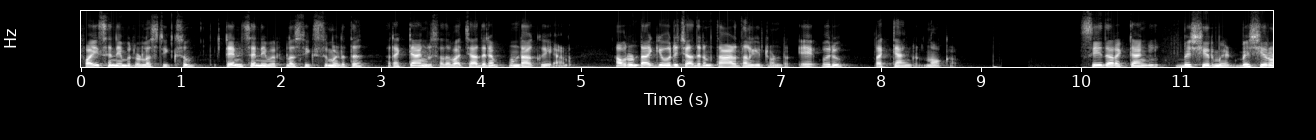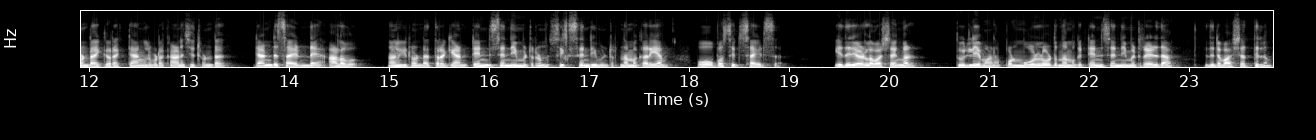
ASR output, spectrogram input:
ഫൈവ് സെന്റിമീറ്റർ ഉള്ള സ്റ്റിക്സും ടെൻ സെന്റിമീറ്റർ ഉള്ള സ്റ്റിക്സും എടുത്ത് റെക്റ്റാങ്കിൾസ് അഥവാ ചതുരം ഉണ്ടാക്കുകയാണ്. അവർ ഉണ്ടാക്കിയ ഒരു ചതുരം താഴെ നൽകിയിട്ടുണ്ട്. എ ഒരു റെക്റ്റാങ്കിൾ നോക്കാം. See the rectangle Basheer made Basheer ഉണ്ടാക്കിയ റെക്റ്റാങ്കിൾ ഇവിടെ കാണിച്ചിട്ടുണ്ട്. രണ്ട് സൈഡിന്റെ അളവ് നൽകിയിട്ടുണ്ട്. എത്രയൊക്കെയാണ്? ടെൻ സെന്റിമീറ്ററും സിക്സ് സെന്റിമീറ്ററും നമുക്കറിയാം ഓപ്പോസിറ്റ് സൈഡ്സ് എതിരെയുള്ള വശങ്ങൾ തുല്യമാണ്. അപ്പോൾ മുകളിലോട്ട് നമുക്ക് ടെൻ സെന്റിമീറ്റർ എഴുതാം. ഇതിന്റെ വശത്തിലും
